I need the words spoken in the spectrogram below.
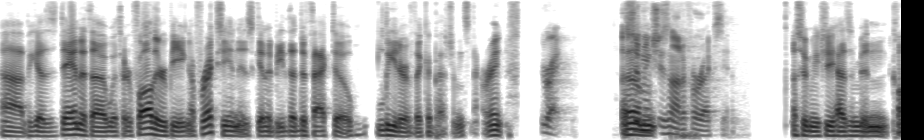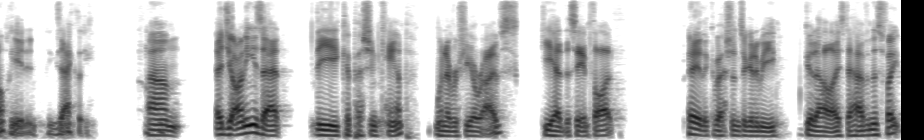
uh, because Danitha, with her father being a Phyrexian, is going to be the de facto leader of the Capashens now, right? Right. Assuming Um, she's not a Phyrexian. Assuming she hasn't been complicated. Exactly. Um, Ajani is at the Capashen camp whenever she arrives. He had the same thought. Hey, the Capashens are going to be good allies to have in this fight.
